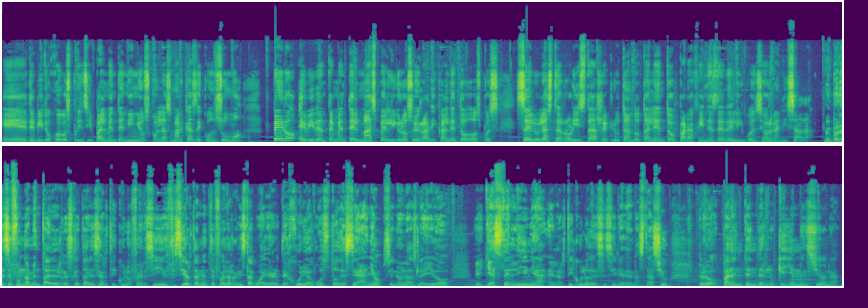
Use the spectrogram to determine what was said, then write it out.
eh, de videojuegos, principalmente niños, con las marcas de consumo, pero evidentemente el más peligroso y radical de todos, pues células terroristas reclutando talento para fines de delincuencia organizada. Me parece fundamental el rescatar ese artículo, Fer. Sí, ciertamente fue la revista Wired de julio-agosto de este año. Si no lo has leído, eh, ya está en línea el artículo de Cecilia de Anastasio. Pero para entender lo que ella menciona,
